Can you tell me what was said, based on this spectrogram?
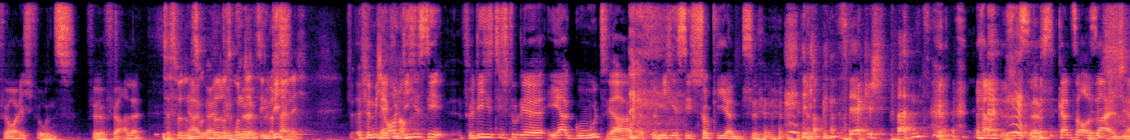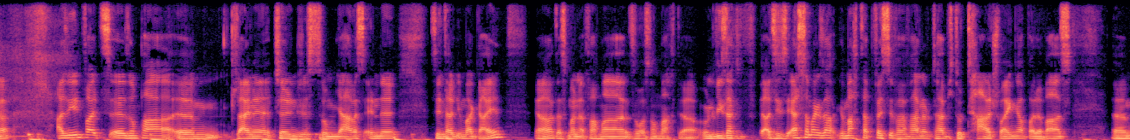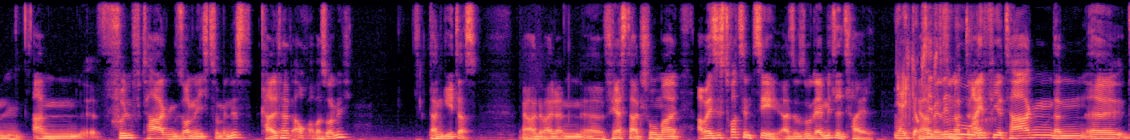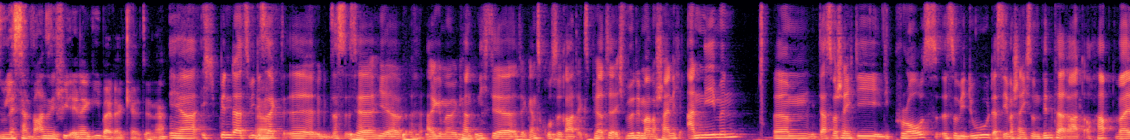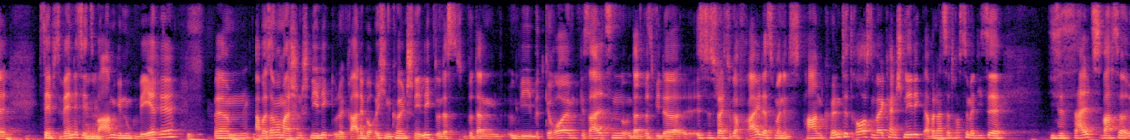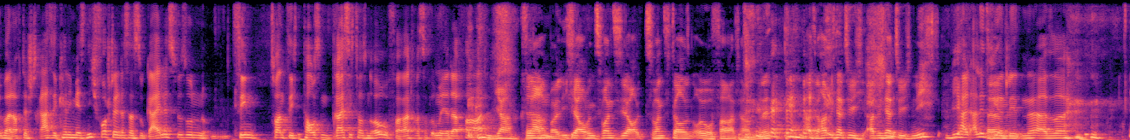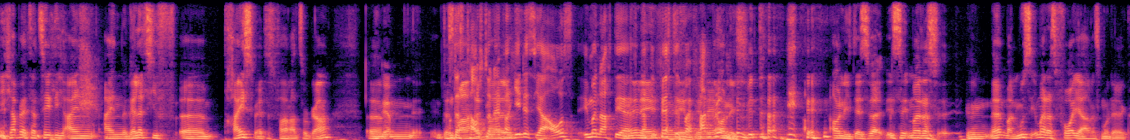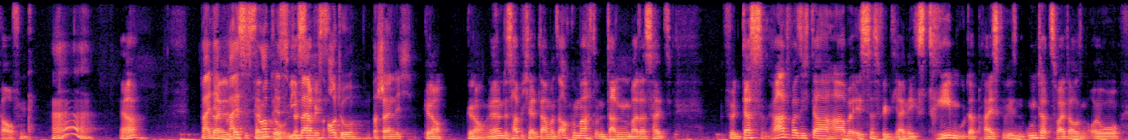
für euch, für uns, für, für alle. Das wird uns, ja, wird uns runterziehen für, für wahrscheinlich. Dich, für mich nee, auch für noch. Dich ist die, für dich ist die Studie eher gut, ja. Für mich ist sie schockierend. ja. Ich bin sehr gespannt. ja, das, ist, das kann so auch sein, ja. Also jedenfalls äh, so ein paar ähm, kleine Challenges zum Jahresende sind halt immer geil. Ja, dass man einfach mal sowas noch macht, ja. Und wie gesagt, als ich das erste Mal gesagt, gemacht habe, Festival verhandelt, habe ich total Schwein gehabt, weil da war es ähm, an fünf Tagen sonnig zumindest. Kalt halt auch, aber sonnig. Dann geht das. Ja, weil dann äh, fährst du halt schon mal, aber es ist trotzdem zäh, also so der Mittelteil. Ja, ich glaube, ja, selbst wenn, so nach drei, vier Tagen, dann äh, du lässt halt wahnsinnig viel Energie bei der Kälte. Ne? Ja, ich bin da jetzt, wie ja. gesagt, äh, das ist ja hier allgemein bekannt, nicht der, der ganz große Radexperte. Ich würde mal wahrscheinlich annehmen, ähm, dass wahrscheinlich die, die Pros, so wie du, dass ihr wahrscheinlich so ein Winterrad auch habt, weil selbst wenn es jetzt mhm. warm genug wäre, ähm, aber sagen wir mal schon Schnee liegt oder gerade bei euch in Köln Schnee liegt und das wird dann irgendwie wird geräumt, gesalzen und dann wird wieder, ist es vielleicht sogar frei, dass man jetzt fahren könnte draußen, weil kein Schnee liegt, aber dann hast du trotzdem ja diese dieses Salzwasser überall auf der Straße, kann ich mir jetzt nicht vorstellen, dass das so geil ist für so ein 10, 20.000, 30.000 Euro Fahrrad, was auch immer ihr da fahrt. Ja, klar, ähm, weil ich ja auch ein 20.000 20 Euro Fahrrad habe. Ne? Also habe ich natürlich, habe ich natürlich nicht. Wie halt alle Triathleten, ähm, ne? Also ich habe ja tatsächlich ein ein relativ äh, preiswertes Fahrrad sogar. Okay. Ähm, das und das tauscht halt dann einfach jedes Jahr aus, immer nach der nee, nee, nach dem Festival nee, nee, im Winter. auch nicht. Das ist immer das, ne, man muss immer das Vorjahresmodell kaufen. Ah. Ja. Weil der Preisdrop ist, so. ist wie beim Auto wahrscheinlich. Genau, genau. Ne? Das habe ich halt damals auch gemacht und dann war das halt für das Rad, was ich da habe, ist das wirklich ein extrem guter Preis gewesen. Unter 2000 Euro.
